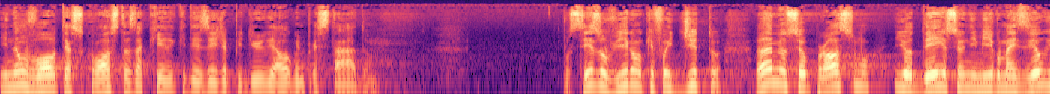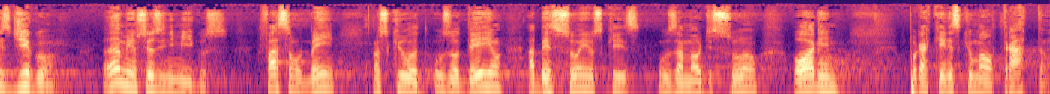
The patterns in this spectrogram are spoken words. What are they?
e não volte as costas àquele que deseja pedir-lhe algo emprestado. Vocês ouviram o que foi dito: ame o seu próximo e odeie o seu inimigo, mas eu lhes digo: amem os seus inimigos, façam o bem aos que os odeiam, abençoem os que os amaldiçoam, orem por aqueles que o maltratam.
